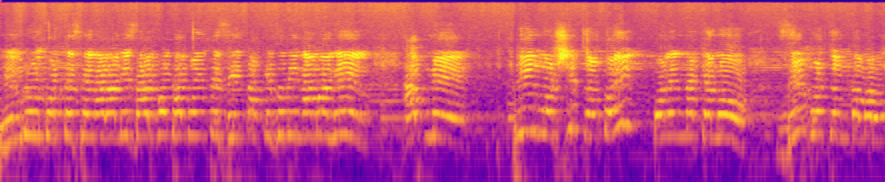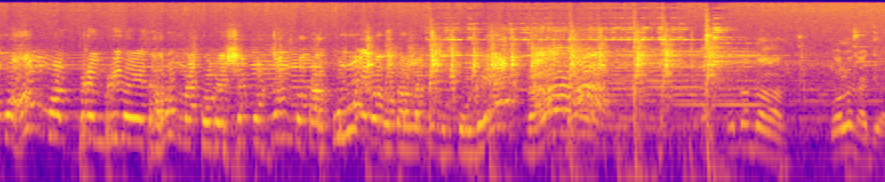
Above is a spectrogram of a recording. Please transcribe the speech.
ভীমরুল করতেছেন আর আমি যার কথা বলতেছি তাকে যদি না মানেন, আপনি পীর মুর্শিদ যতই বলেন না কেন যে পর্যন্ত আমার মোহাম্মদ প্রেম হৃদয়ে ধারণ না করবে সে পর্যন্ত তার কোনো এবাদত আল্লাহ কবুল করবে না। বলেন আইডিয়া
